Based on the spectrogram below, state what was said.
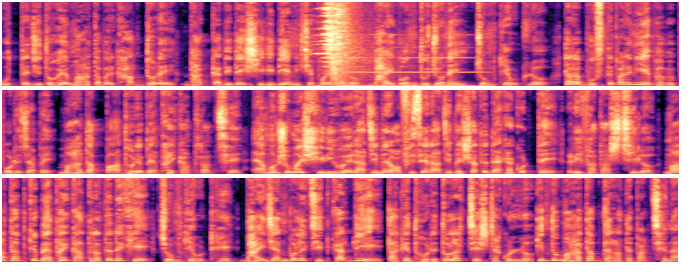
উত্তেজিত হয়ে মাহতাবের খাত ধরে ধাক্কা দিতেই সিঁড়ি দিয়ে নিচে পড়ে গেল। ভাই বোন দুজনেই চমকে উঠল। তারা বুঝতে পারেনি এভাবে পড়ে যাবে। মাহতাব পা ধরে ব্যথায় কাতরাচ্ছে। এমন সময় সিঁড়ি হয়ে রাজীবের অফিসে রাজীবের সাথে দেখা করতে রিফাত আসছিল। মাহতাবকে ব্যথায় কাতরাতে দেখে চমকে ওঠে। ভাইজান বলে চিৎকার দিয়ে তাকে ধরে তোলার চেষ্টা করল। কিন্তু মাহতাব দাঁড়াতে পারছে না।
